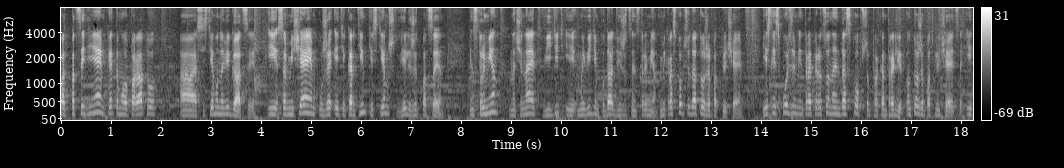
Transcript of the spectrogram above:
Под, подсоединяем к этому аппарату а, систему навигации и совмещаем уже эти картинки с тем, где лежит пациент инструмент начинает видеть, и мы видим, куда движется инструмент. Микроскоп сюда тоже подключаем. Если используем интраоперационный эндоскоп, чтобы проконтролировать, он тоже подключается. И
